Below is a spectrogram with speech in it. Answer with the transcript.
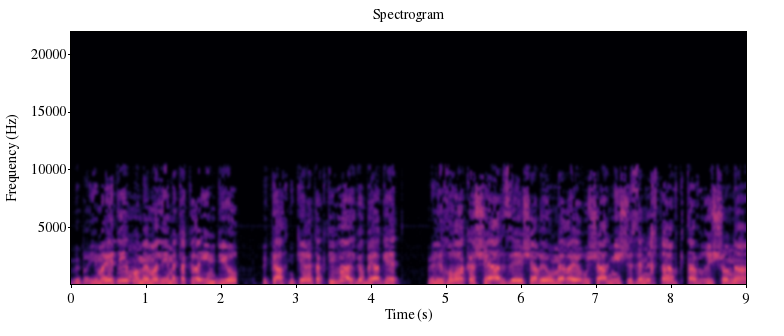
ובאים העדים וממלאים את הקרעים דיו. וכך ניכרת הכתיבה על גבי הגט. ולכאורה קשה על זה שהרי אומר הירושלמי שזה נכתב כתב ראשונה,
